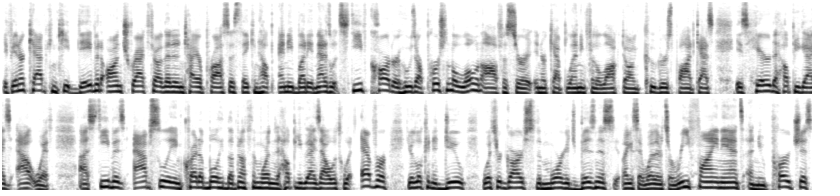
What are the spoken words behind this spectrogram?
If Intercap can keep David on track throughout that entire process, they can help anybody. And that is what Steve Carter, who's our personal loan officer at Intercap Lending for the Locked On Cougars podcast, is here to help you guys out with. Uh, Steve is absolutely incredible. He'd love nothing more than to help you guys out with whatever you're looking to do with regards to the mortgage business. Like I said, whether it's a refinance, a new purchase,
